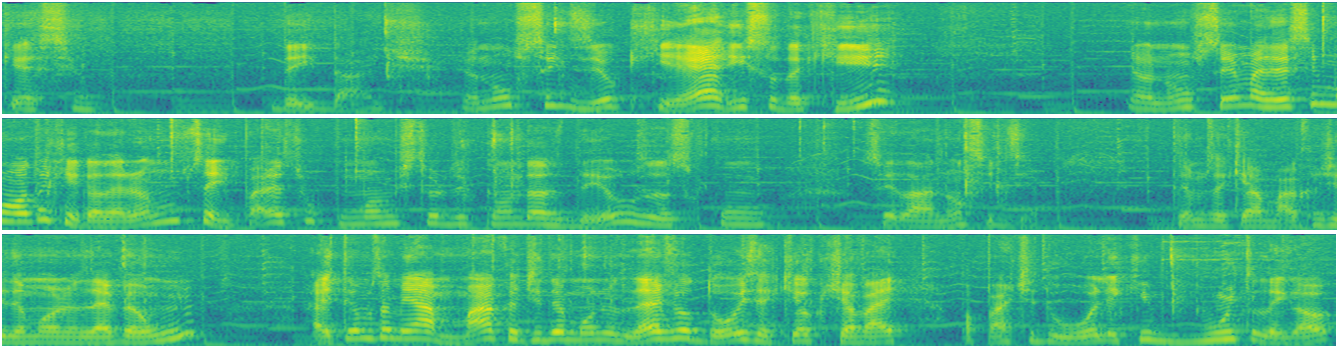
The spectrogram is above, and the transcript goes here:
que é assim deidade. Eu não sei dizer o que é isso daqui. Eu não sei, mas esse modo aqui, galera, eu não sei. Parece uma mistura de clã das deusas com, sei lá, não sei dizer. Temos aqui a marca de demônio level 1. Aí temos também a marca de demônio level 2 aqui, ó, que já vai pra parte do olho aqui, muito legal.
